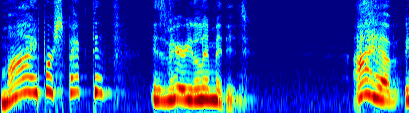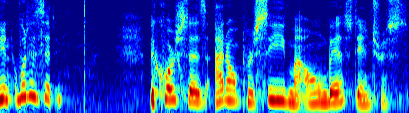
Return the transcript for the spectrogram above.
my perspective is very limited. I have, what is it? The Course says, I don't perceive my own best interest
